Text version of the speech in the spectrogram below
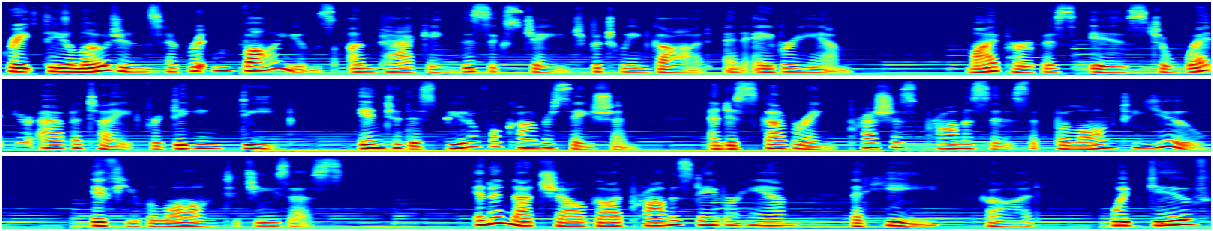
Great theologians have written volumes unpacking this exchange between God and Abraham. My purpose is to whet your appetite for digging deep into this beautiful conversation and discovering precious promises that belong to you if you belong to Jesus. In a nutshell, God promised Abraham that he, God, would give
